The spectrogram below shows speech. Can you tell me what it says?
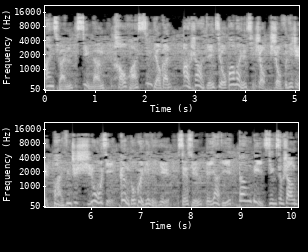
安全、性能、豪华新标杆，二十二点九八万元起售，首付低至百分之十五起，更多贵宾领域，详询比亚迪当地经销商。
